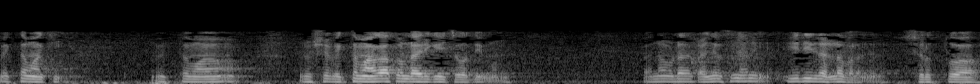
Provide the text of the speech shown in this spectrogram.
വ്യക്തമാക്കി. വ്യക്തമാ പക്ഷെ വ്യക്തമാകാത്തതുകൊണ്ടായിരിക്കും ഈ ചോദ്യം വന്നു കാരണം അവിടെ കഴിഞ്ഞ ദിവസം ഞാൻ ഈ രീതിയിലല്ല പറഞ്ഞത്. ശ്രുത്വ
